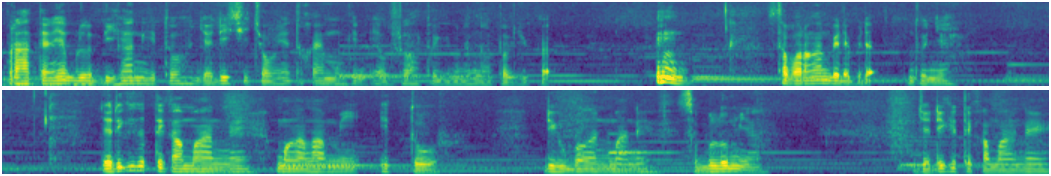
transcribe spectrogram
perhatiannya berlebihan gitu. Jadi si cowoknya tuh kayak mungkin ya atau gimana nggak tahu juga. Setiap orang kan beda-beda tentunya. Jadi ketika Maneh mengalami itu di hubungan Maneh sebelumnya jadi ketika Maneh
